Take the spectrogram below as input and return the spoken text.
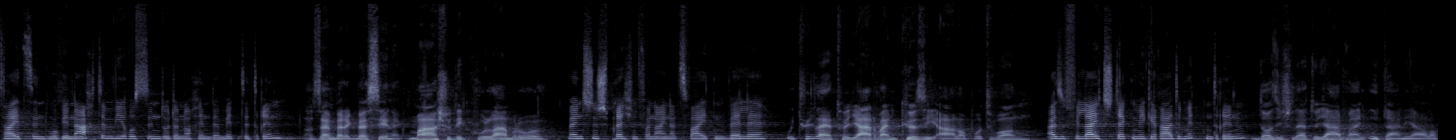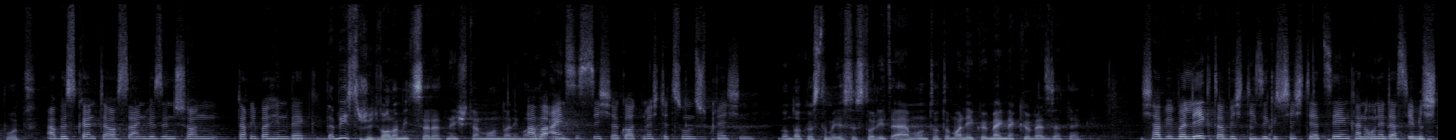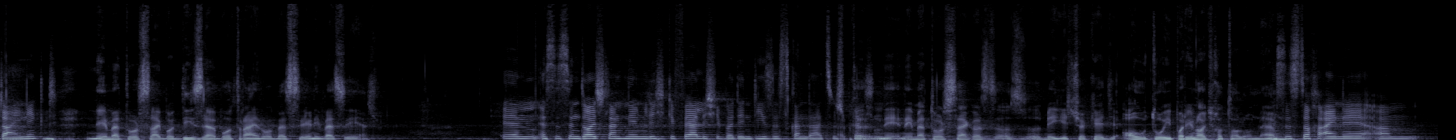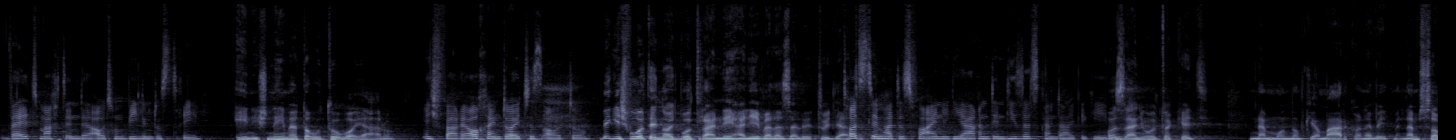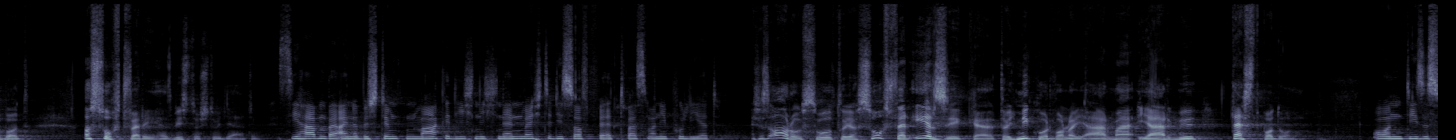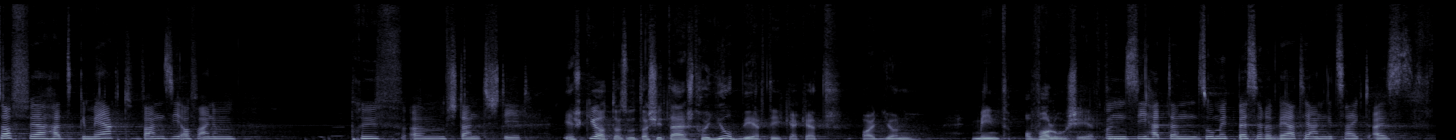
Zeit sind, wo wir nach dem Virus sind oder noch in der Mitte drin. az emberek beszélnek második hullámról, Menschen sprechen von einer zweiten Welle. úgyhogy lehet, hogy járvány közi állapot van, Also vielleicht stecken wir gerade mittendrin, de az is lehet, hogy járvány utáni állapot. aber es könnte auch sein, wir sind schon darüber hinweg. De biztos, hogy valamit szeretne Isten mondani ma Aber eins ist sicher, Gott möchte zu uns sprechen. Gondolkoztam, hogy ezt a sztorit elmondhatom, anélkül, hogy meg ne kövezzetek. Ich habe überlegt, ob ich diese Geschichte erzählen kann, ohne dass ihr mich steinigt. Németországban dízelbotrányról beszélni veszélyes. Ähm, es ist in Deutschland nämlich gefährlich, über den Dieselskandal zu sprechen. Né- Németország az, az mégiscsak egy autóipari nagyhatalom, nem? Es ist doch eine ähm, Weltmacht in der Automobilindustrie. Én is német autóval járok. Ich fahre auch ein deutsches Auto. Mégis volt egy nagy botrány néhány évvel ezelőtt, tudjátok. Trotzdem hat es vor einigen Jahren den Dieselskandal gegeben. Hozzányúltak egy, nem mondom ki a márka nevét, mert nem szabad, a szoftveréhez, biztos tudjátok. Sie haben bei einer bestimmten Marke, die ich nicht nennen möchte, die Software etwas manipuliert. És ez arról szólt, hogy a szoftver érzékelte, hogy mikor van a jármá, jármű tesztpadon. Und diese Software hat gemerkt, wann sie auf einem Prüfstand steht. És kiadta az utasítást, hogy jobb értékeket adjon, mint a valós érték. Und sie hat dann somit bessere Werte angezeigt, als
